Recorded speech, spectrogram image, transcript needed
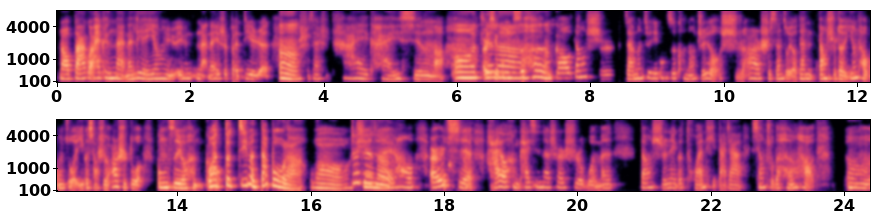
然后八卦，还跟奶奶练英语，因为奶奶也是本地人，嗯。实在是太开心了。哦，而且工资很高，当时咱们最低工资可能只有十二、十三左右，但当时的樱桃工作一个小时有二十多，工资又很高。哇，都基本 double 啦！哇哦，对对对，然后而且还有很开心的事儿是我们当时那个团体大家相处的很好。嗯，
